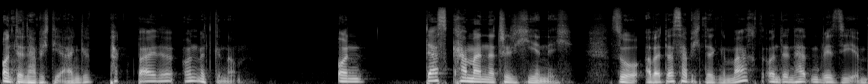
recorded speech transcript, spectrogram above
Und dann habe ich die eingepackt beide und mitgenommen. Und das kann man natürlich hier nicht. So, aber das habe ich dann gemacht und dann hatten wir sie im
